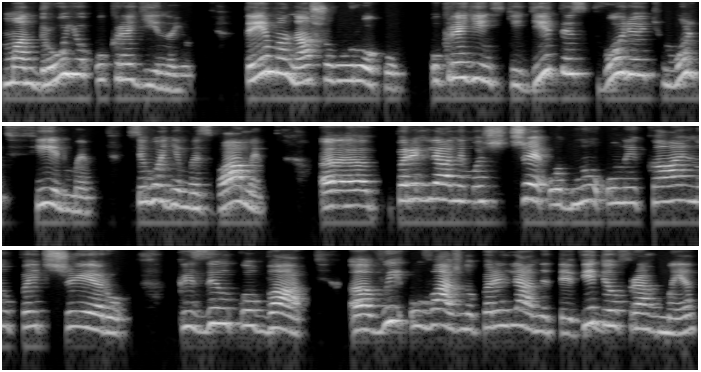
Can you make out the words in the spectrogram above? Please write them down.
Мандрую Україною. Тема нашого уроку Українські діти створюють мультфільми. Сьогодні ми з вами е, переглянемо ще одну унікальну печеру Кизилкоба. Е, ви уважно переглянете відеофрагмент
